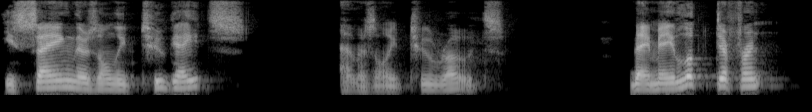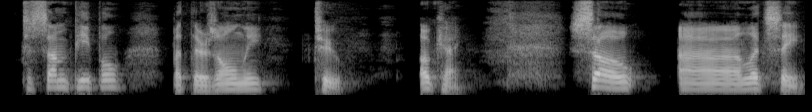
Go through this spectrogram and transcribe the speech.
he's saying there's only two gates and there's only two roads. They may look different to some people, but there's only two. Okay. So uh, let's see.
